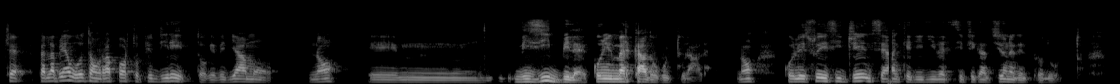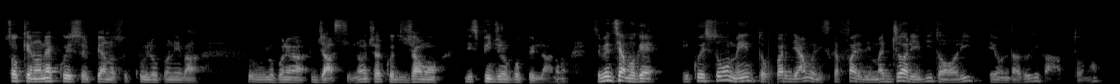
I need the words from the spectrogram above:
cioè per la prima volta un rapporto più diretto che vediamo no? ehm, visibile con il mercato culturale no? con le sue esigenze anche di diversificazione del prodotto. So che non è questo il piano su cui lo poneva, lo poneva Justin, no? cerco diciamo, di spingere un po' più in là. No? Se pensiamo che in questo momento guardiamo gli scaffali dei maggiori editori, è un dato di fatto, no?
